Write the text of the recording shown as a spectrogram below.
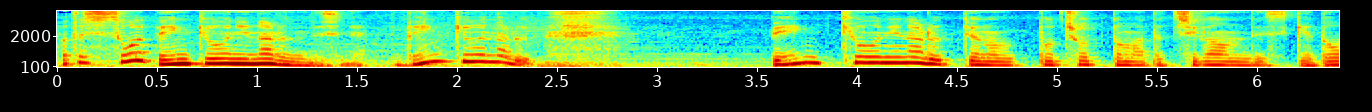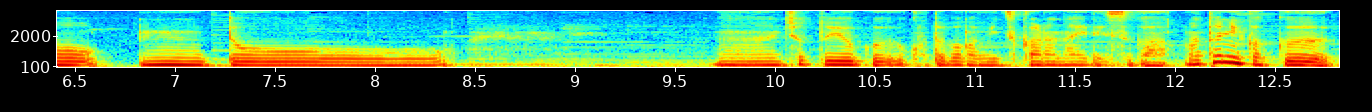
私すごい勉強になるんですね。勉強になる。勉強になるっていうのとちょっとまた違うんですけどうんとんちょっとよく言葉が見つからないですが、まあ、とにかく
